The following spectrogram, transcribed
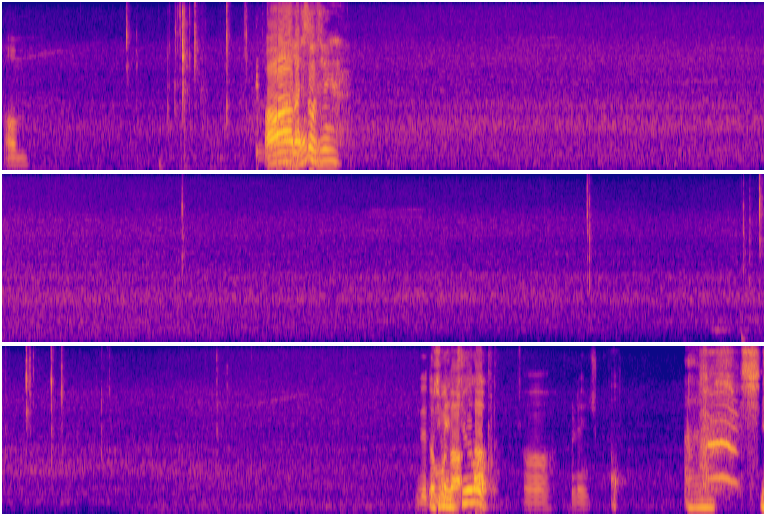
엄. 아, 나이스 어신. 근데 너무 나, 쭉. 나, 어, 블레인 쭉. 아, 씨.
